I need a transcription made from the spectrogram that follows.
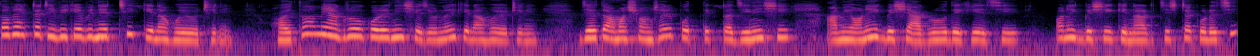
তবে একটা টিভি ক্যাবিনেট ঠিক কেনা হয়ে ওঠেনি। হয়তো আমি আগ্রহ করিনি, সেজন্যই কেনা হয়ে ওঠেনি। যেহেতু আমার সংসারের প্রত্যেকটা জিনিসই আমি অনেক বেশি আগ্রহ দেখিয়েছি, অনেক বেশি কেনার চেষ্টা করেছি,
